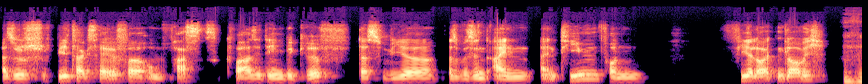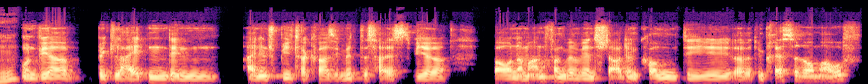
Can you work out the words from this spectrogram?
Also Spieltagshelfer umfasst quasi den Begriff, dass wir, also wir sind ein, ein Team von vier Leuten, glaube ich, Mhm. und wir begleiten den einen Spieltag quasi mit. Das heißt, wir bauen am Anfang, wenn wir ins Stadion kommen, die, äh, den Presseraum auf,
